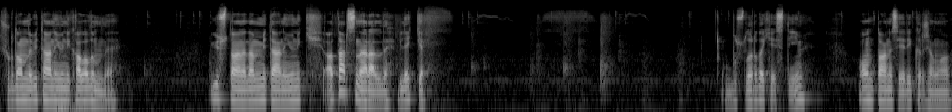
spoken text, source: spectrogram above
Şuradan da bir tane unique alalım be. 100 taneden bir tane unique atarsın herhalde. Bilek gel. Busları da kestiğim. 10 tane seri kıracağım abi.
